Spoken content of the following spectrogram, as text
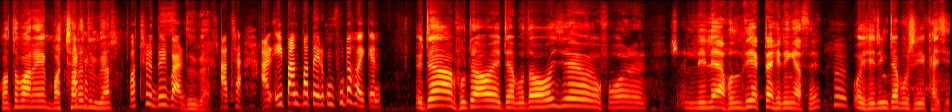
কতবার? বছরে দুইবার। বছরে দুইবার? দুইবার। আচ্ছা আর এই পান পাতা এরকম ফুটা হয় কেন? এটা ফুটা হয় এটা বোধ ওই যে লীলা হলদি একটা হিরিং আছে। ওই হিরিংটা বসিয়ে খাইছে।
